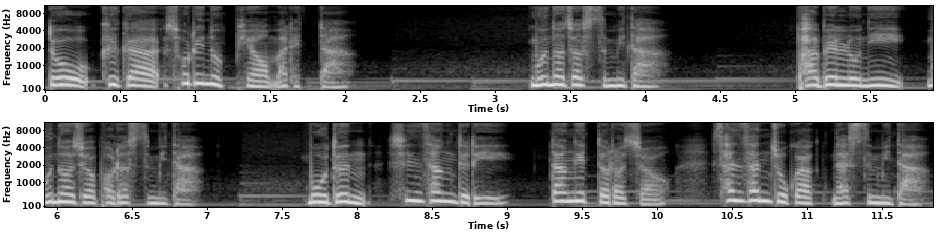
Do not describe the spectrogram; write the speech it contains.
또 그가 소리 높여 말했다. 무너졌습니다. 바벨론이 무너져 버렸습니다. 모든 신상들이 땅에 떨어져 산산조각 났습니다.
